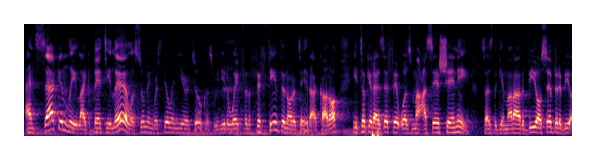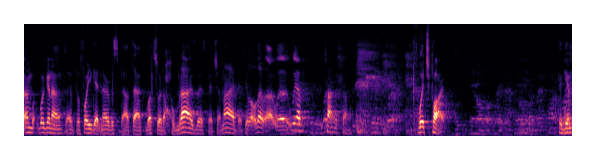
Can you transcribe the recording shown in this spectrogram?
And secondly, like Bet Hillel, assuming we're still in year two, because we need to wait for the 15th in order to hit our cutoff, he took it as if it was Maaser Sheni. Says the Gemara, Rabbi Yosef, Rabbi, and we're going to, uh, before you get nervous about that, what sort of Humrah is this? Bet Shammai, Bet Hillel, uh, we have, time is coming. Which part? The, Gem-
